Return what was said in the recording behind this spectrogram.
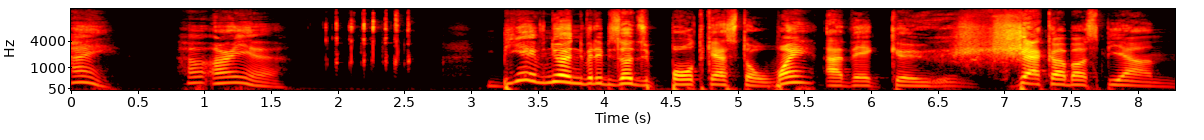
Hi, how are you? Bienvenue à un nouvel épisode du podcast au avec euh, Jacob Ospian.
